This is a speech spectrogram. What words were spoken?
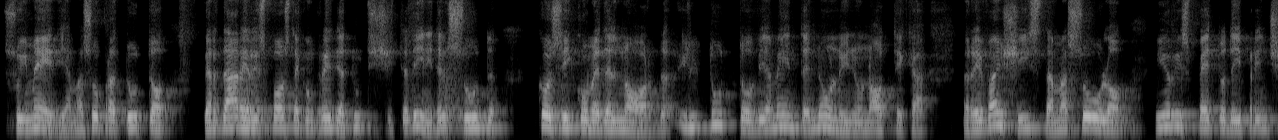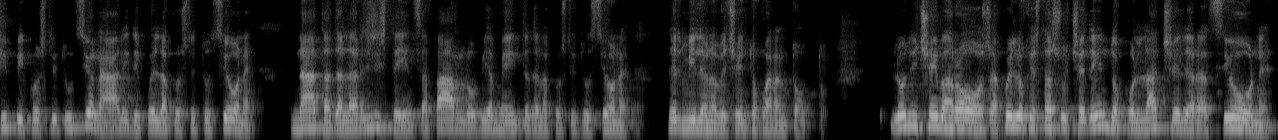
sui media, ma soprattutto per dare risposte concrete a tutti i cittadini del sud, così come del nord. Il tutto ovviamente non in un'ottica revanchista, ma solo in rispetto dei principi costituzionali di quella Costituzione nata dalla Resistenza, parlo ovviamente della Costituzione del 1948. Lo diceva Rosa, quello che sta succedendo con l'accelerazione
